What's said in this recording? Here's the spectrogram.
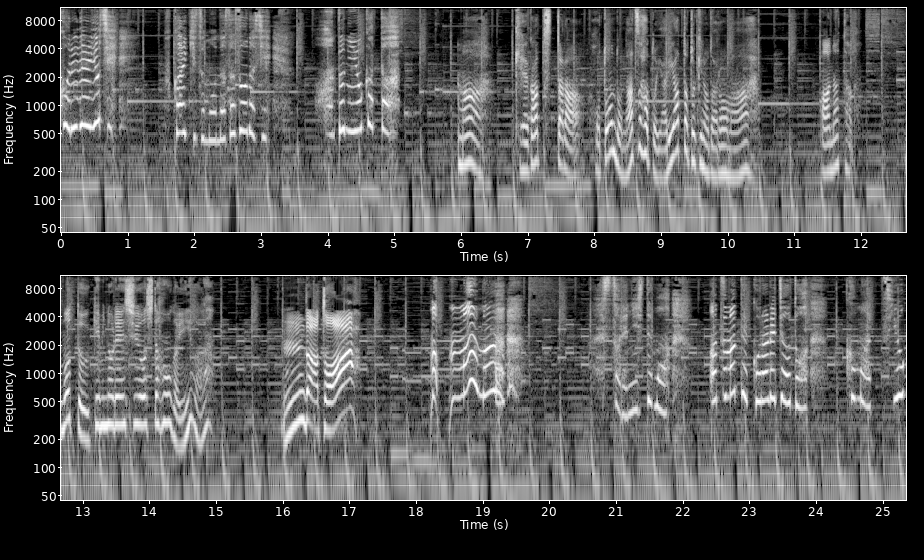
これでよし。深い傷もなさそうだし、本当によかった。まあ、怪我っつったら、ほとんど夏葉とやり合った時のだろうな。あなた、もっと受け身の練習をした方がいいわ。んだと？ま、まあまあ。それにしても、集まって来られちゃうと、クマ強か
